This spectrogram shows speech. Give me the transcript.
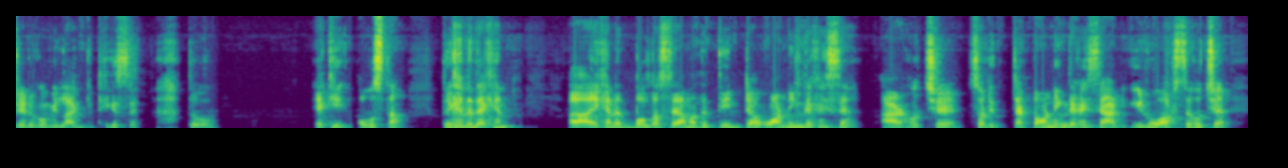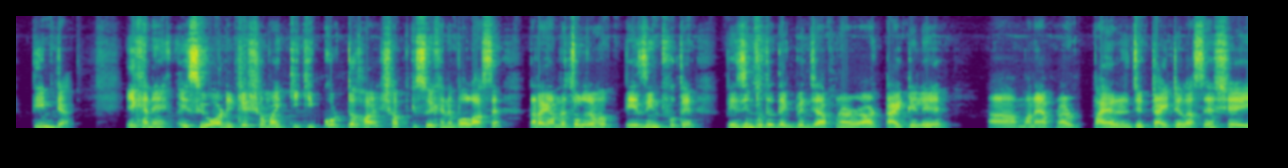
সেরকমই লাগবে, ঠিক আছে? তো একই অবস্থা। তো এখানে দেখেন এখানে বলতেছে আমাদের তিনটা ওয়ার্নিং দেখাইছে, আর হচ্ছে সরি চারটা ওয়ার্নিং দেখাইছে, আর ইরো আসছে হচ্ছে তিনটা। এখানে এসিও অডিটের সময় কি কি করতে হয় সব কিছু এখানে বলা আছে। তার আগে আমরা চলে যাব পেজ ইনফোতে পেজ ইনফোতে দেখবেন যে আপনার টাইটেলে মানে আপনার বায়ারের যে টাইটেল আছে, সেই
